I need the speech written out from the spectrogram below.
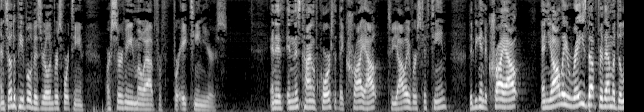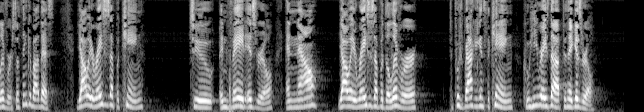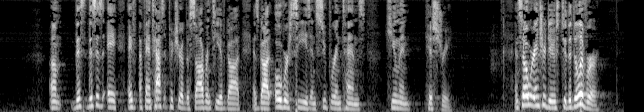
And so the people of Israel, in verse 14, are serving Moab for, for 18 years. And in this time, of course, that they cry out to Yahweh, verse 15, they begin to cry out, and Yahweh raised up for them a deliverer. So think about this Yahweh raises up a king to invade Israel, and now Yahweh raises up a deliverer to push back against the king who he raised up to take Israel. Um, this, this is a, a, a, fantastic picture of the sovereignty of God as God oversees and superintends human history. And so we're introduced to the deliverer,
